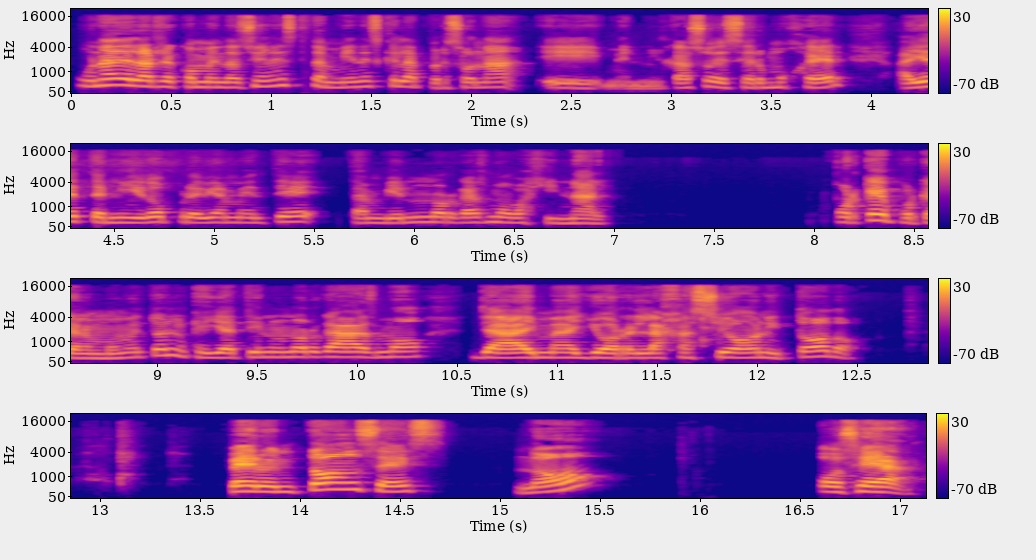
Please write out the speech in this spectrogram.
Una de las recomendaciones también es que la persona, eh, en el caso de ser mujer, haya tenido previamente también un orgasmo vaginal. ¿Por qué? Porque en el momento en el que ya tiene un orgasmo, ya hay mayor relajación y todo. Pero entonces, ¿no? O sea,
